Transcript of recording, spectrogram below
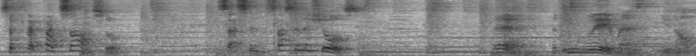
Ça ne fait pas de sens. Ça, c'est, ça, c'est les choses. Yeah, retrouver, man, you know.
